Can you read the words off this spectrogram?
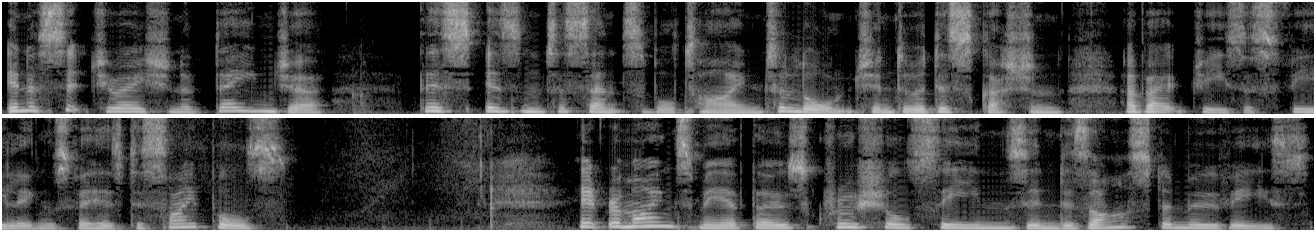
In a situation of danger, this isn't a sensible time to launch into a discussion about Jesus' feelings for his disciples. It reminds me of those crucial scenes in disaster movies.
